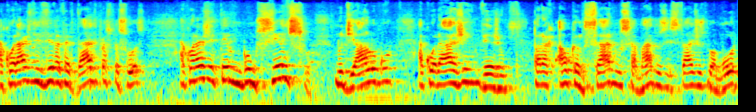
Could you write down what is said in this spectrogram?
a coragem de dizer a verdade para as pessoas, a coragem de ter um bom senso no diálogo, a coragem, vejam, para alcançar os chamados estágios do amor,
